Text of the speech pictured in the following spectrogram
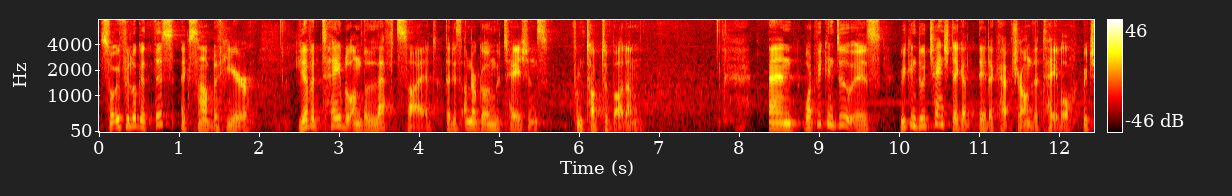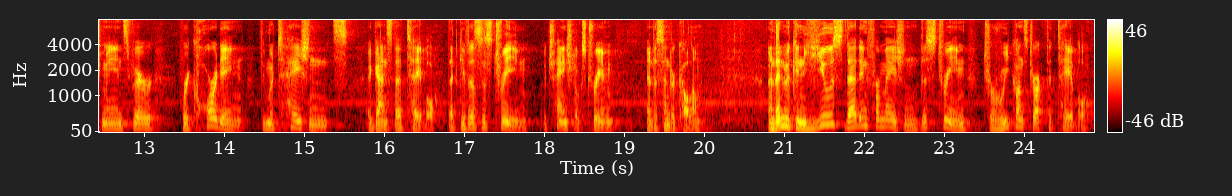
So if we look at this example here, you have a table on the left side that is undergoing mutations from top to bottom. And what we can do is we can do change data, data capture on the table, which means we're recording the mutations against that table. That gives us a stream, a changelog stream, in the center column. And then we can use that information, this stream, to reconstruct the table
